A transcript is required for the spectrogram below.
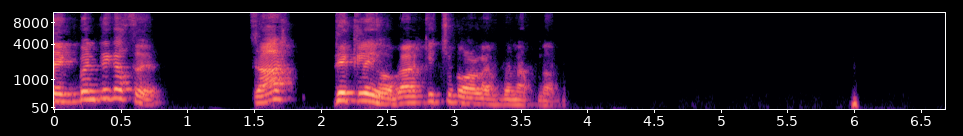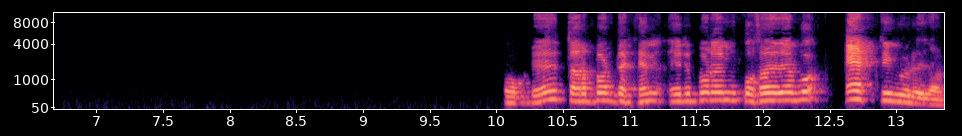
দেখবেন, ঠিক আছে? জাস্ট দেখলেই হবে, আর কিছু করা লাগবে না আপনার। ওকে, তারপর দেখেন, এরপর আমি কোথায় যাব? অ্যাক্টিভিটি যাব,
